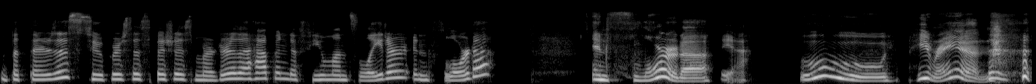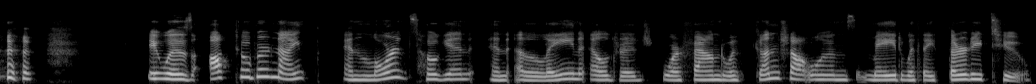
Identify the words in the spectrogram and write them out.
but there's a super suspicious murder that happened a few months later in Florida. In Florida. Yeah. Ooh, he ran. it was October 9th, and Lawrence Hogan and Elaine Eldridge were found with gunshot wounds made with a 32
